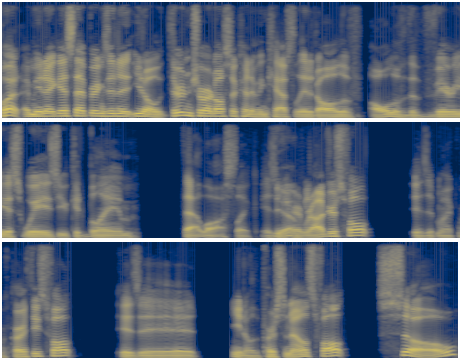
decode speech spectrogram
But I mean, I guess that brings in it. You know, third and short also kind of encapsulated all of all of the various ways you could blame that loss. Like, is it Yeah. Aaron Rodgers' fault? Is it Mike McCarthy's fault? Is it you know the personnel's fault? So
